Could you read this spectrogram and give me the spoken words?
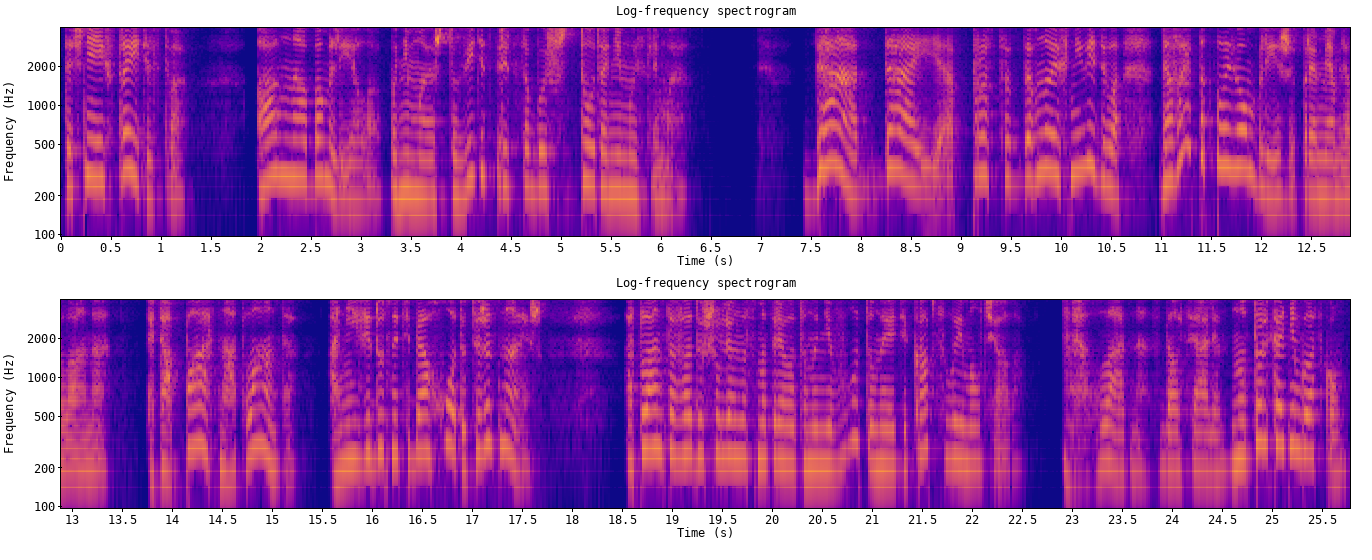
точнее их строительство». Анна обомлела, понимая, что видит перед собой что-то немыслимое. «Да, да, я просто давно их не видела. Давай подплывем ближе», – промямлила она. «Это опасно, Атланта. Они ведут на тебя охоту, ты же знаешь». Атланта воодушевленно смотрела то на него, то на эти капсулы и молчала. «Ладно», – сдался Ален, – «но только одним глазком».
